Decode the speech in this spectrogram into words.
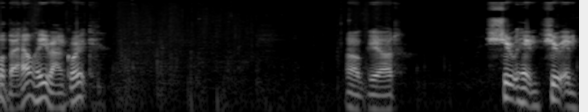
What the hell? He ran quick. Oh god. Shoot him, shoot him.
